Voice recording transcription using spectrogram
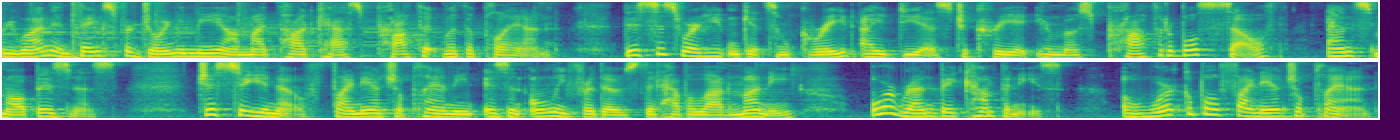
Everyone, and thanks for joining me on my podcast, Profit with a Plan. This is where you can get some great ideas to create your most profitable self and small business. Just so you know, financial planning isn't only for those that have a lot of money or run big companies. A workable financial plan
